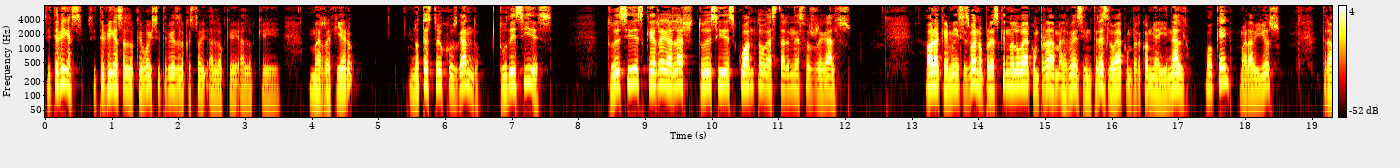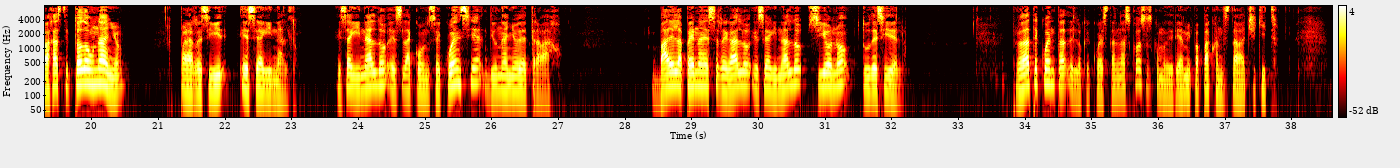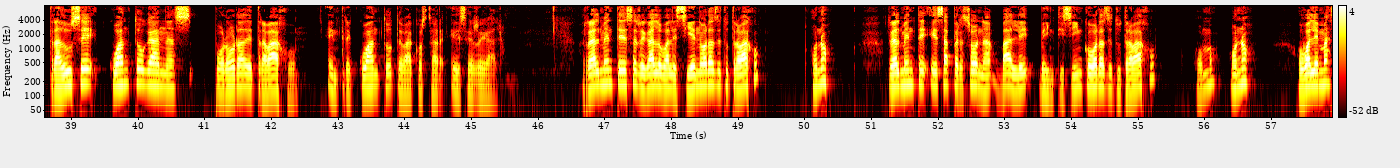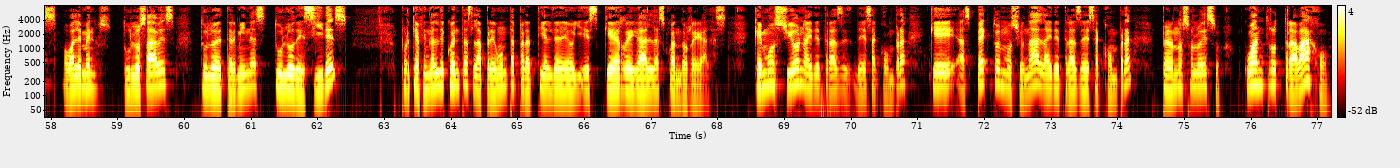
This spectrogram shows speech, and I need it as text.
Si te fijas, si te fijas a lo que voy, si te fijas a lo que estoy, a lo que, a lo que me refiero, no te estoy juzgando, tú decides. Tú decides qué regalar, tú decides cuánto gastar en esos regalos. Ahora que me dices, bueno, pero es que no lo voy a comprar a de interés, lo voy a comprar con mi aguinaldo. Ok, maravilloso. Trabajaste todo un año para recibir ese aguinaldo. Ese aguinaldo es la consecuencia de un año de trabajo. ¿Vale la pena ese regalo, ese aguinaldo? Sí o no, tú decídelo. Pero date cuenta de lo que cuestan las cosas, como diría mi papá cuando estaba chiquito. Traduce cuánto ganas por hora de trabajo entre cuánto te va a costar ese regalo. ¿Realmente ese regalo vale 100 horas de tu trabajo o no? ¿Realmente esa persona vale 25 horas de tu trabajo o no? ¿O no? ¿O vale más o vale menos? Tú lo sabes, tú lo determinas, tú lo decides porque a final de cuentas la pregunta para ti el día de hoy es ¿qué regalas cuando regalas? ¿Qué emoción hay detrás de, esa compra? ¿Qué aspecto emocional hay detrás de esa compra? Pero no solo eso, ¿cuánto trabajo?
